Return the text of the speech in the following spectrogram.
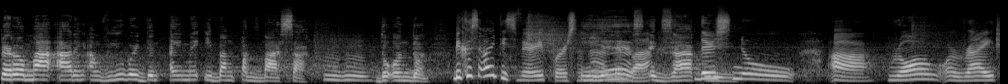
pero maaaring ang viewer din ay may ibang pagbasa doon doon. Because art is very personal, Yes, diba? exactly. There's no uh, wrong or right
